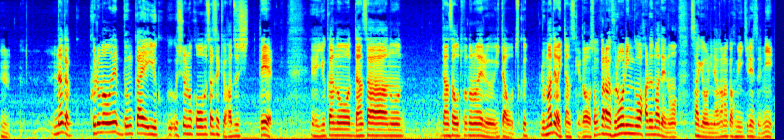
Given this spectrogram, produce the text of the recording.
うん。なんか、車をね、分解、後ろの後部座席を外して、えー、床の段差の段差を整える板を作るまでは行ったんですけど、そこからフローリングを貼るまでの作業になかなか踏み切れずに、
